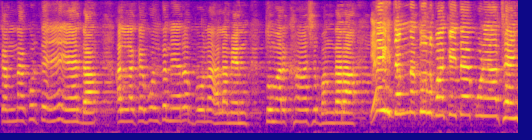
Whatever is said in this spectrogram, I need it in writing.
কান্না করতেন। আল্লাহকে বলতেন "হে রব্বুল আলামিন, তোমার খাস বান্দারা এই জান্নাতুল বাকিতে পড়ে আছে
